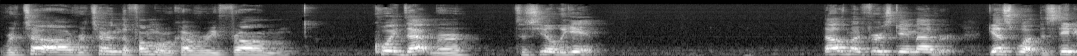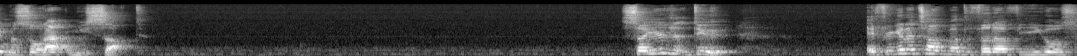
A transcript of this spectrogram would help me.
ret- uh, returned the fumble recovery from Koy Detmer to seal the game. That was my first game ever. Guess what? The stadium was sold out and we sucked. So you're just, dude. If you're gonna talk about the Philadelphia Eagles,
